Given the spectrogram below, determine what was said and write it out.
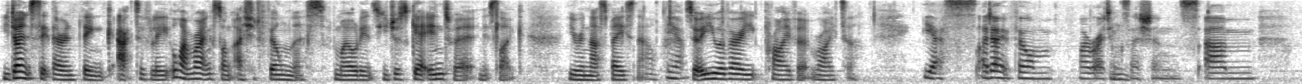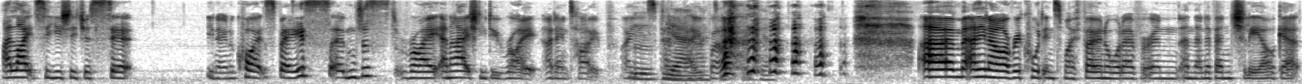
you don't sit there and think actively, "Oh, I'm writing a song. I should film this for my audience." You just get into it, and it's like you're in that space now. Yeah. So, are you a very private writer? Yes, I don't film my writing Mm. sessions. Um, I like to usually just sit, you know, in a quiet space and just write. And I actually do write. I don't type. I Mm, use pen yeah, and paper. um, and you know, I'll record into my phone or whatever, and, and then eventually I'll get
